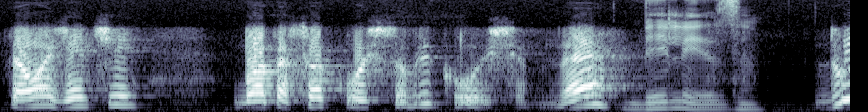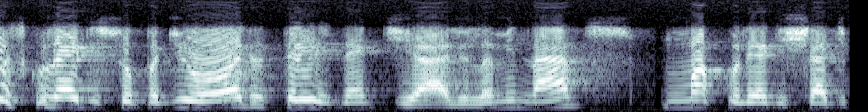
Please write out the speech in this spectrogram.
então a gente bota só coxa sobre coxa, né? Beleza. Duas colheres de sopa de óleo, três dentes de alho laminados, uma colher de chá de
